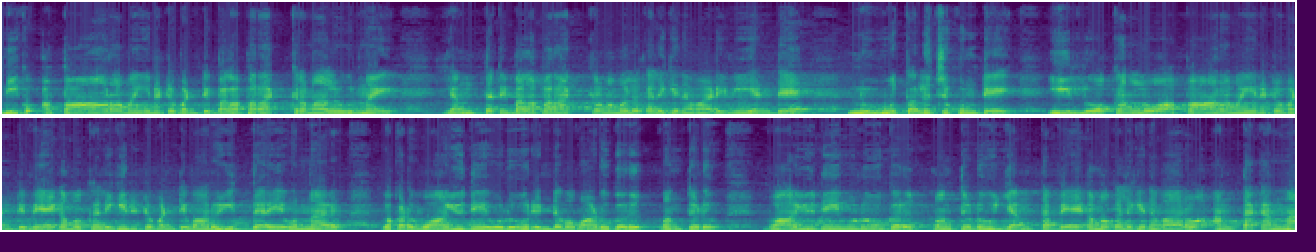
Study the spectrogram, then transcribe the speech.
నీకు అపారమైనటువంటి బలపరాక్రమాలు ఉన్నాయి. ఎంతటి బలపరాక్రమములు కలిగిన వాడివి అంటే నువ్వు తలుచుకుంటే ఈ లోకంలో అపారమైనటువంటి వేగము కలిగినటువంటి వారు ఇద్దరే ఉన్నారు. ఒకడు వాయుదేవుడు రెండవ వాడు గరుత్మంతుడు. వాయుదేవుడు గరుత్మంతుడు ఎంత వేగము కలిగిన వారో అంతకన్నా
